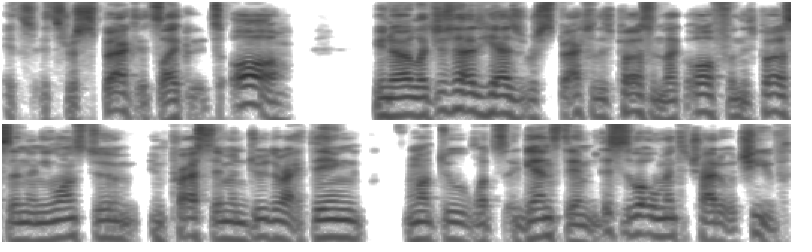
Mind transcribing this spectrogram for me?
it's it's respect. It's like it's awe. You know, like just had he has respect for this person, like awe for this person, and he wants to impress him and do the right thing, not do what's against him. This is what we're meant to try to achieve.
